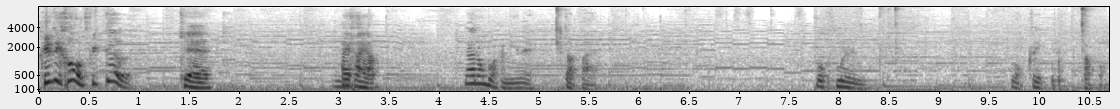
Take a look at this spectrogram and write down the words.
คริติคอลทริกเกอร์โอเค ให้ใครครับ น่าต้องบวกอันนี้เลยจัดไปบวกหมื่นบวกคริกครับผม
